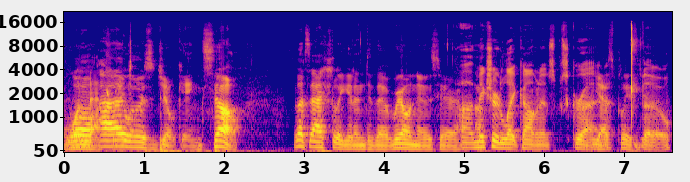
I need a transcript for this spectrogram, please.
one well, match I right. was joking. So let's actually get into the real news here. Uh, make sure to like, comment, and subscribe. Yes, please do. Though,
